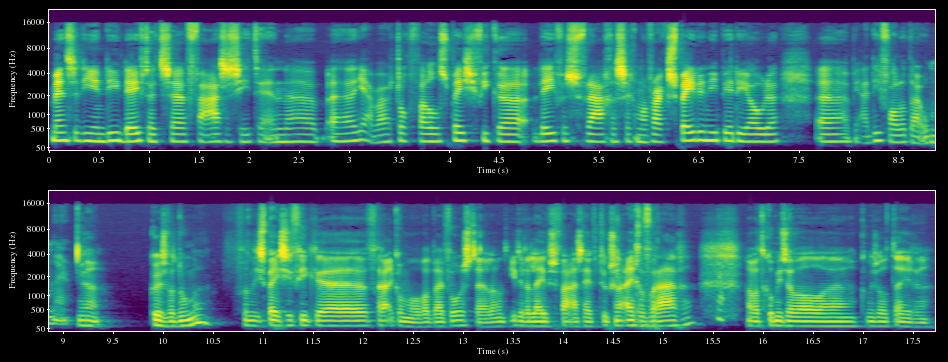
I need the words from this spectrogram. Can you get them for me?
mensen die in die leeftijdsfase zitten. En eh, eh, ja, waar toch wel specifieke levensvragen zeg maar, vaak spelen in die periode. ja, die vallen daaronder. ja. Kun je eens wat noemen? Van die specifieke vragen. Ik kan me wel wat bij voorstellen. Want iedere levensfase heeft natuurlijk zijn eigen vragen. Ja. Maar wat kom je zo wel, kom je zo wel tegen?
